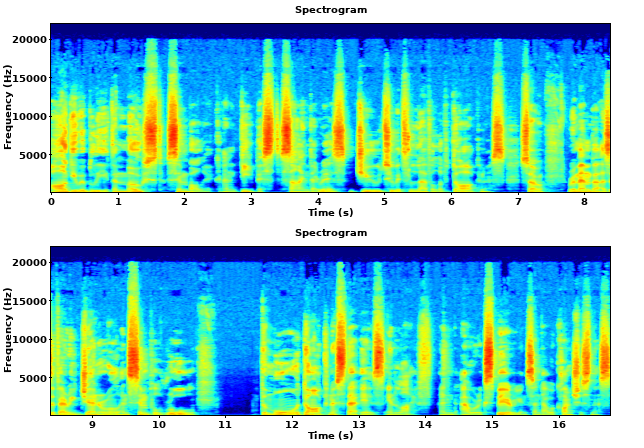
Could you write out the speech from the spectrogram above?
arguably the most symbolic and deepest sign there is due to its level of darkness. So remember, as a very general and simple rule, the more darkness there is in life and our experience and our consciousness,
